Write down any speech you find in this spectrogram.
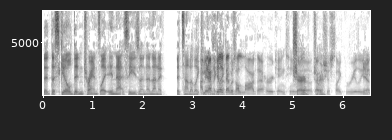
the the skill didn't translate in that season, and then it, it sounded like I mean, I feel got- like that was a lot of that Hurricane team. Sure, though. that was just like really Yeah.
